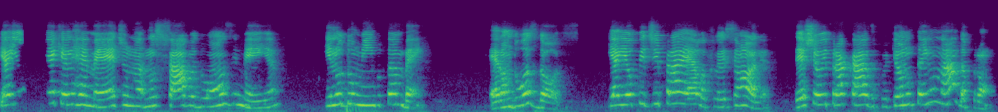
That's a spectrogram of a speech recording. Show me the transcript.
E aí, eu tomei aquele remédio no, sábado, 11h30, e no domingo também. Eram duas doses. E aí, eu pedi para ela, falei assim: olha, deixa eu ir para casa, porque eu não tenho nada pronto.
